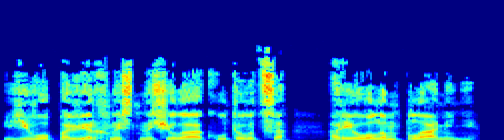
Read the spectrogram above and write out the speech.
Его поверхность начала окутываться ореолом пламени.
